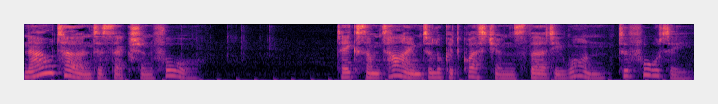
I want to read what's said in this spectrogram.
Now turn to section 4. Take some time to look at questions 31 to 40.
